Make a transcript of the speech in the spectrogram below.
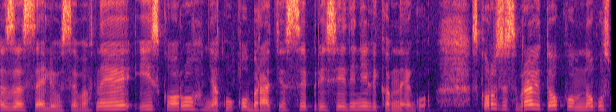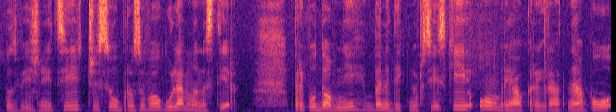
Заселил се в нея и скоро няколко братя се присъединили към него. Скоро се събрали толкова много сподвижници, че се образувал голям манастир. Преподобни Бенедикт Норсийски умрял край град Неапол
